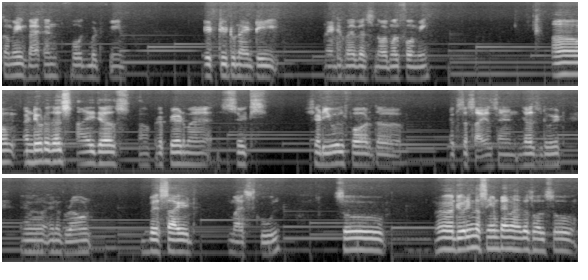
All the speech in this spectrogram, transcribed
coming back and forth between 80 to 90 95 is normal for me. Um, and due to this i just uh, prepared my six schedule for the exercise and just do it uh, in a ground beside my school. So uh, during the same time i was also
